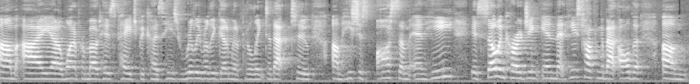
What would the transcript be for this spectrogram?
Um, I uh, want to promote his page because he's really, really good. I'm going to put a link to that too. Um, he's just awesome, and he is so encouraging in that he's talking about all the um,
